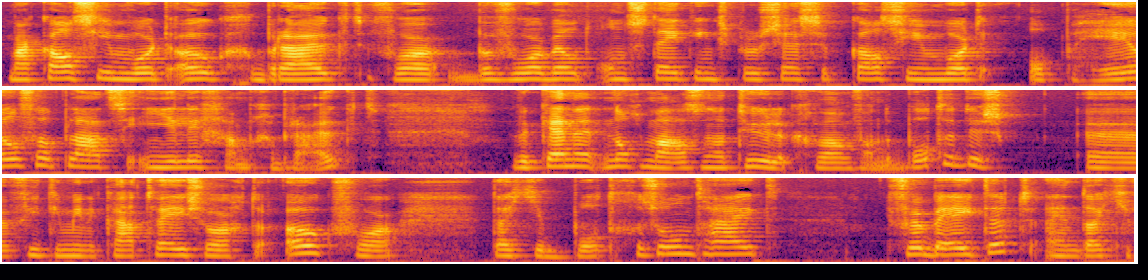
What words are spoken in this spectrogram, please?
Maar calcium wordt ook gebruikt voor bijvoorbeeld ontstekingsprocessen. Calcium wordt op heel veel plaatsen in je lichaam gebruikt. We kennen het nogmaals natuurlijk gewoon van de botten. Dus uh, vitamine K2 zorgt er ook voor dat je botgezondheid verbetert en dat je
